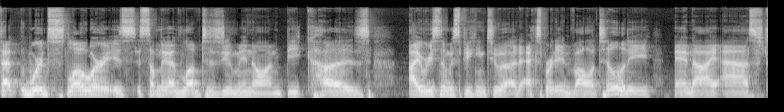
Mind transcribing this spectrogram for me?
that word slower is, is something I'd love to zoom in on because I recently was speaking to an expert in volatility and I asked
